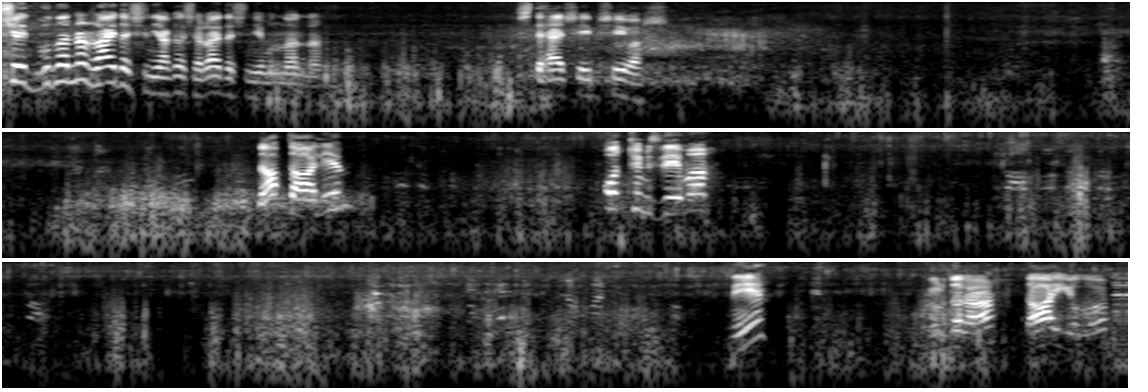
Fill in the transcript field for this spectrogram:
Bu şey bunlarla ray taşınıyor arkadaşlar. Ray taşınıyor bunlarla. İşte her şey bir şey var. Ne yaptı Halim? Ot temizleyeyim ha. Ne? Kırdara. Daha iyi yolu.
